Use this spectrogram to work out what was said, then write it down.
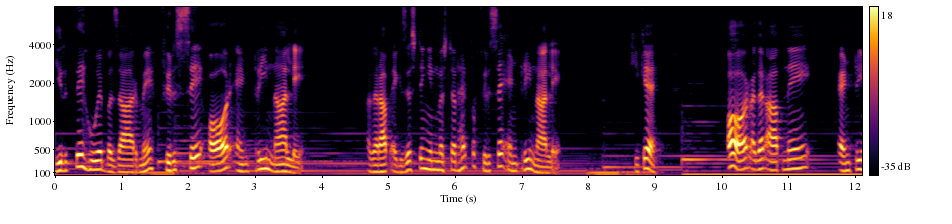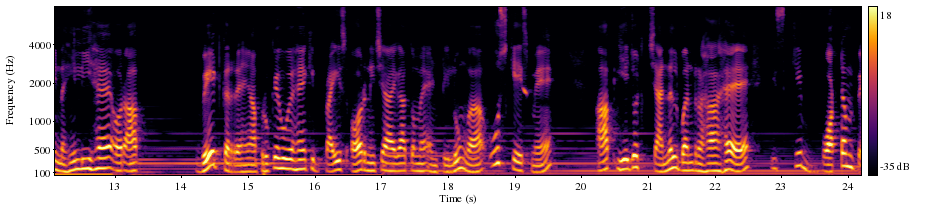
गिरते हुए बाज़ार में फिर से और एंट्री ना ले। अगर आप एग्जिस्टिंग इन्वेस्टर है तो फिर से एंट्री ना ले। ठीक है? और अगर आपने एंट्री नहीं ली है और आप वेट कर रहे हैं, आप रुके हुए हैं कि प्राइस और नीचे आएगा तो मैं एंट्री लूँगा। उस केस में आप ये जो चैनल बन रहा है, इसके बॉटम पे,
